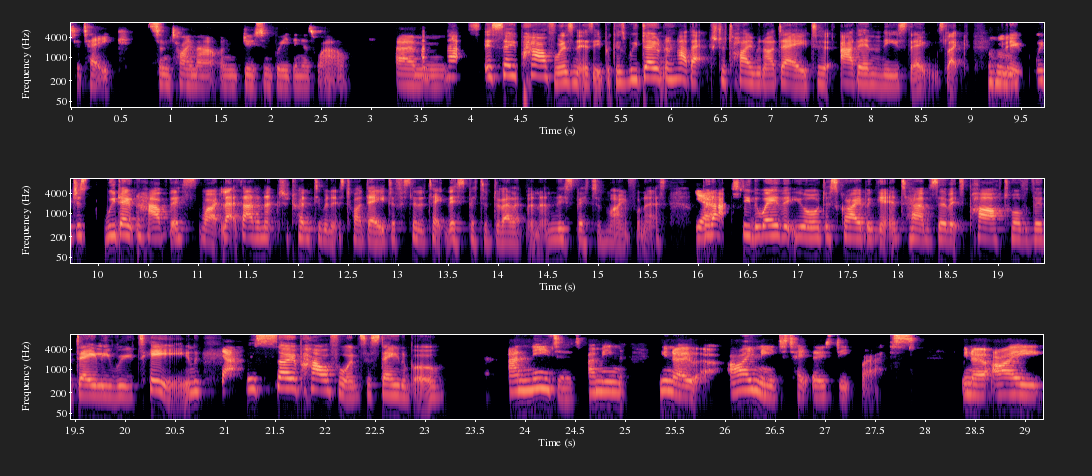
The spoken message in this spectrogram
to take some time out and do some breathing as well. Um, that's it's so powerful, isn't it, Izzy? Because we don't have extra time in our day to add in these things. Like mm-hmm. you know, we just we don't have this. Right, let's add an extra twenty minutes to our day to facilitate this bit of development and this bit of mindfulness. Yeah. But actually, the way that you're describing it in terms of it's part of the daily routine, yeah. is so powerful and sustainable and needed. I mean, you know, I need to take those deep breaths. You know, I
